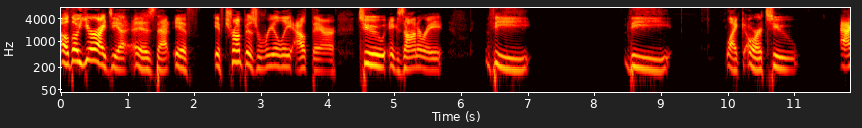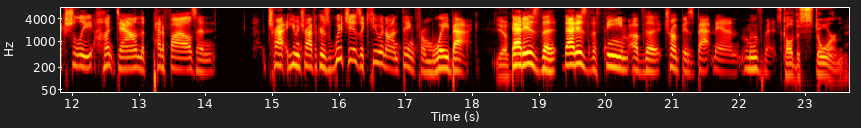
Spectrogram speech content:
although your idea is that if if Trump is really out there to exonerate the the like or to actually hunt down the pedophiles and tra- human traffickers, which is a QAnon thing from way back. Yeah. That is the that is the theme of the Trump is Batman movement. It's called the storm,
